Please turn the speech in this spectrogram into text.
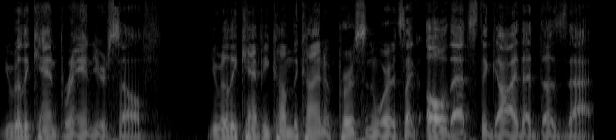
You really can't brand yourself you really can't become the kind of person where it's like, oh, that's the guy that does that.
